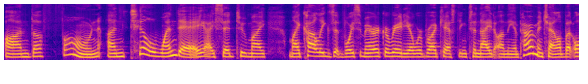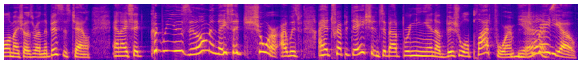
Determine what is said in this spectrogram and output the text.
on the phone until one day I said to my my colleagues at Voice America Radio, we're broadcasting tonight on the Empowerment Channel, but all of my shows are on the Business Channel. And I said, "Could we use Zoom?" And they said, "Sure." I was I had trepidations about bringing in a visual platform yes. to radio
